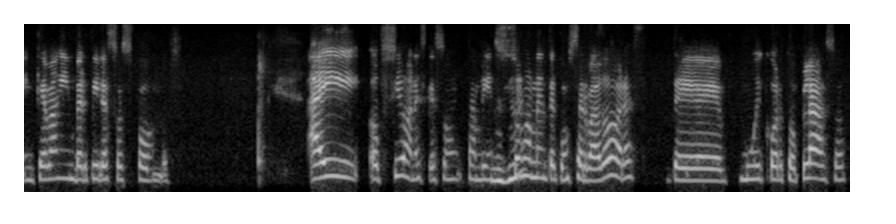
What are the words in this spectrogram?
en qué van a invertir esos fondos. Hay opciones que son también sumamente conservadoras, de muy corto plazo,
